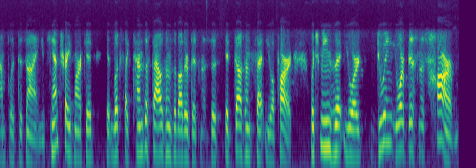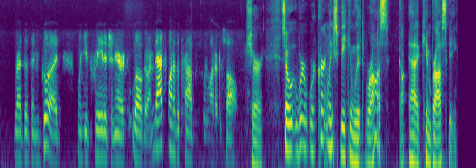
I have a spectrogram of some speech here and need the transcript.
template design. You can't trademark it. It looks like tens of thousands of other businesses. It doesn't set you apart, which means that you are doing your business harm rather than good when you create a generic logo. And that's one of the problems we wanted to solve. Sure. So we're, we're currently speaking with Ross uh, Kimbrowski,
